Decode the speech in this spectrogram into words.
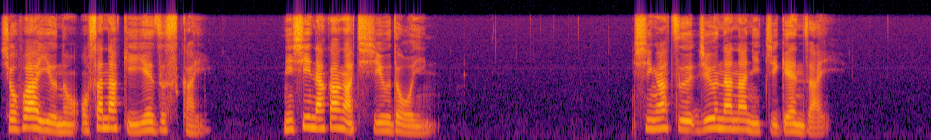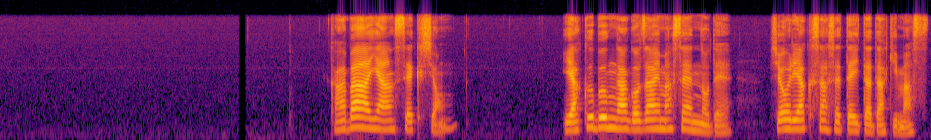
ショファーユの幼きイエズス会。西中勝修道院。4月17日現在。カバーヤンセクション。訳文がございませんので省略させていただきます。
